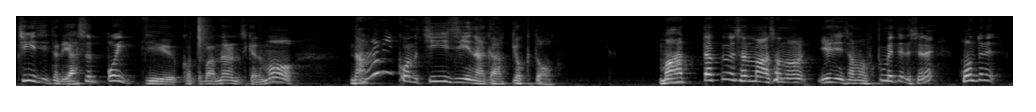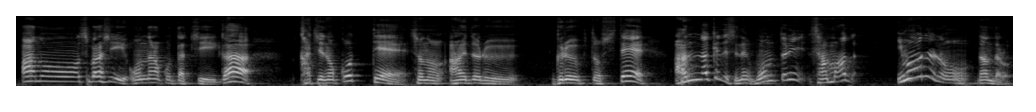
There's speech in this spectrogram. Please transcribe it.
チーズィーっての安っぽいっていう言葉になるんですけども、何このチーズィーな楽曲と。全く、その、まあ、その、ユジンさんも含めてですよね、本当に、あの、素晴らしい女の子たちが勝ち残って、そのアイドルグループとして、あんだけですね、本当に様々、今までの、なんだろう、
